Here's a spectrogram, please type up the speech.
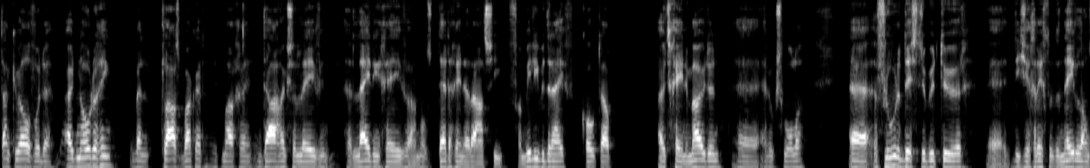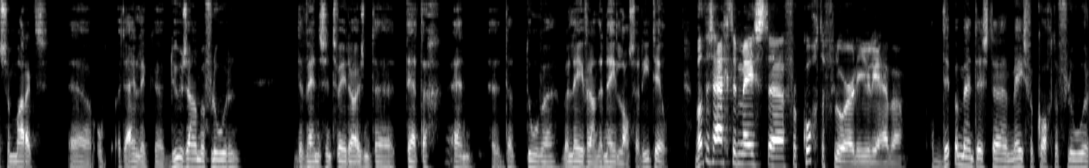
dankjewel voor de uitnodiging. Ik ben Klaas Bakker. Ik mag in het dagelijkse leven leiding geven aan ons derde generatie familiebedrijf, Kotap, uit Genemuiden en ook Zwolle. een vloerendistributeur die zich richt op de Nederlandse markt, op uiteindelijk duurzame vloeren. De wens in 2030 en dat doen we, we leveren aan de Nederlandse retail. Wat is eigenlijk de meest verkochte vloer die jullie hebben? Op dit moment is de meest verkochte vloer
